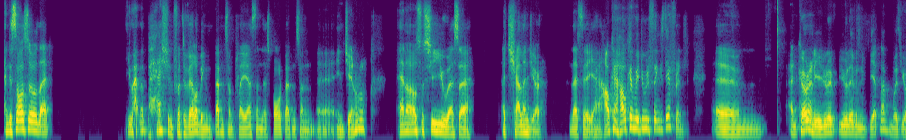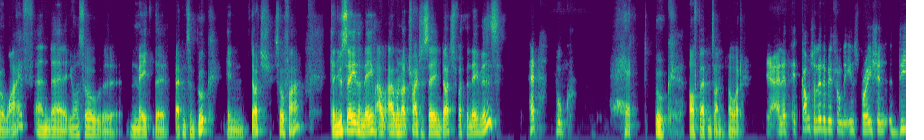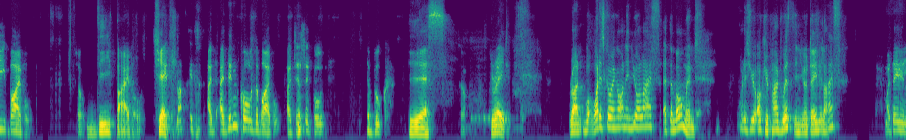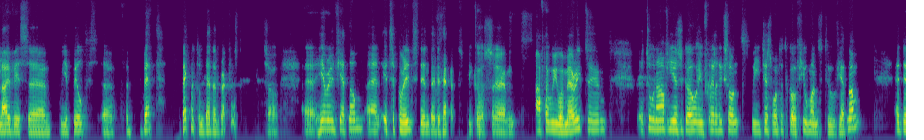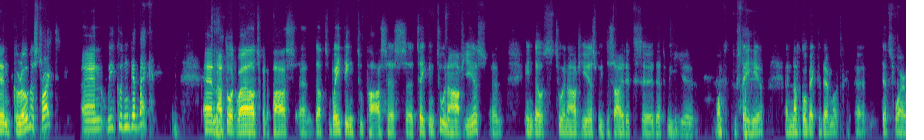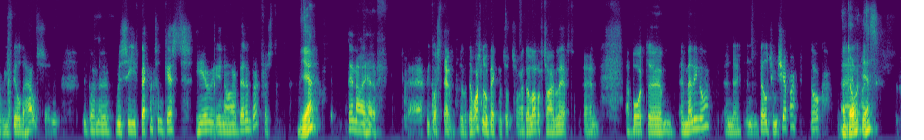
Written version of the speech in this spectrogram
And it's also that you have a passion for developing badminton players and the sport badminton uh, in general. And I also see you as a, a challenger. That's a, yeah, how can how can we do things different? Um, and currently you live, you live in Vietnam with your wife, and uh, you also uh, made the badminton book in Dutch so far. Can you say the name? I, I will not try to say in Dutch what the name is. Het boek. Het book of badminton, or what? Yeah, and it, it comes a little bit from the inspiration, the Bible. So the Bible. Check. It's not, it's I, I didn't call it the Bible. I just said call it the book. Yes. So great. Ron, what is going on in your life at the moment? What is you occupied with in your daily life? My daily life is uh, we have built uh, a bed, badminton bed and breakfast. So uh, here in Vietnam, and it's a coincidence that it happened because um, after we were married um, two and a half years ago in Frederikssund, we just wanted to go a few months to Vietnam, and then Corona struck, and we couldn't get back. And okay. I thought, well, it's going to pass. And that waiting to pass has uh, taken two and a half years. And in those two and a half years, we decided uh, that we uh, wanted to stay here and not go back to Denmark. that's why we built a house. And we're going to receive badminton guests here in our bed and breakfast. Yeah. Then I have, uh, because there, there was no badminton, so I had a lot of time left and I bought um, a Malinois, a, a Belgian Shepherd dog. A dog, I, yes.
